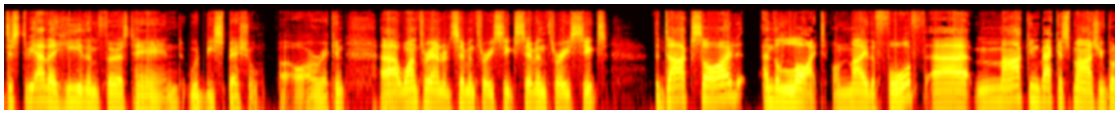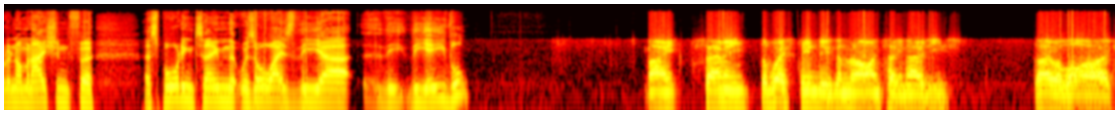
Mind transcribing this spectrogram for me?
just to be able to hear them firsthand would be special, I- I reckon. Uh, 1300 736 736. The Dark Side and the Light on May the 4th. Uh, Mark in Bacchus Marsh, you've got a nomination for a sporting team that was always the uh, the the evil. Mate, Sammy, the West Indies in the 1980s, they were like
